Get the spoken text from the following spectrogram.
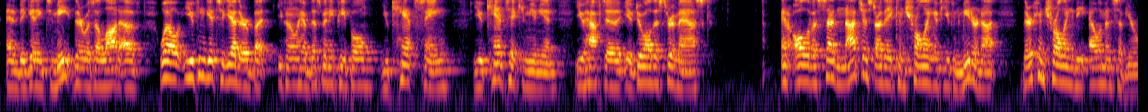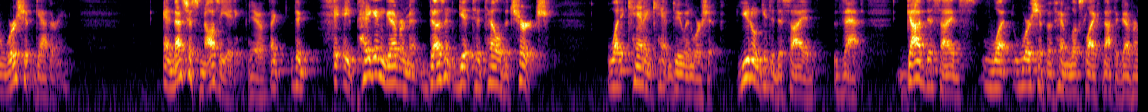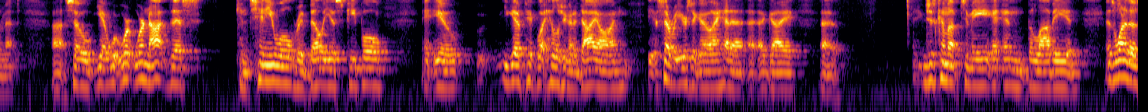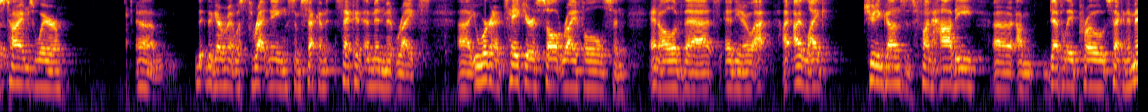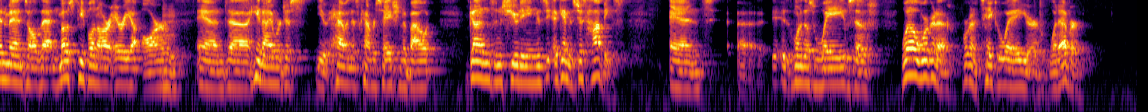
and beginning to meet there was a lot of well you can get together but you can only have this many people you can't sing you can't take communion you have to you know, do all this through a mask and all of a sudden not just are they controlling if you can meet or not they're controlling the elements of your worship gathering and that's just nauseating. Yeah. Like the a, a pagan government doesn't get to tell the church what it can and can't do in worship. You don't get to decide that. God decides what worship of Him looks like, not the government. Uh, so yeah, we're, we're- not this continual rebellious people. Uh, You know, you got to pick what hills you're going to die on. Several years ago, I had a, a, a guy. Uh, just come up to me in, in the lobby, and it was one of those times where um, the, the government was threatening some second Second Amendment rights. Uh, you we're going to take your assault rifles and and all of that. And you know, I I, I like shooting guns. It's a fun hobby. Uh, I'm definitely pro Second Amendment, all that, and most people in our area are. And uh, he and I were just you know having this conversation about guns and shooting. It's, again, it's just hobbies. And uh, it's one of those waves of well we're gonna we're gonna take away your whatever.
